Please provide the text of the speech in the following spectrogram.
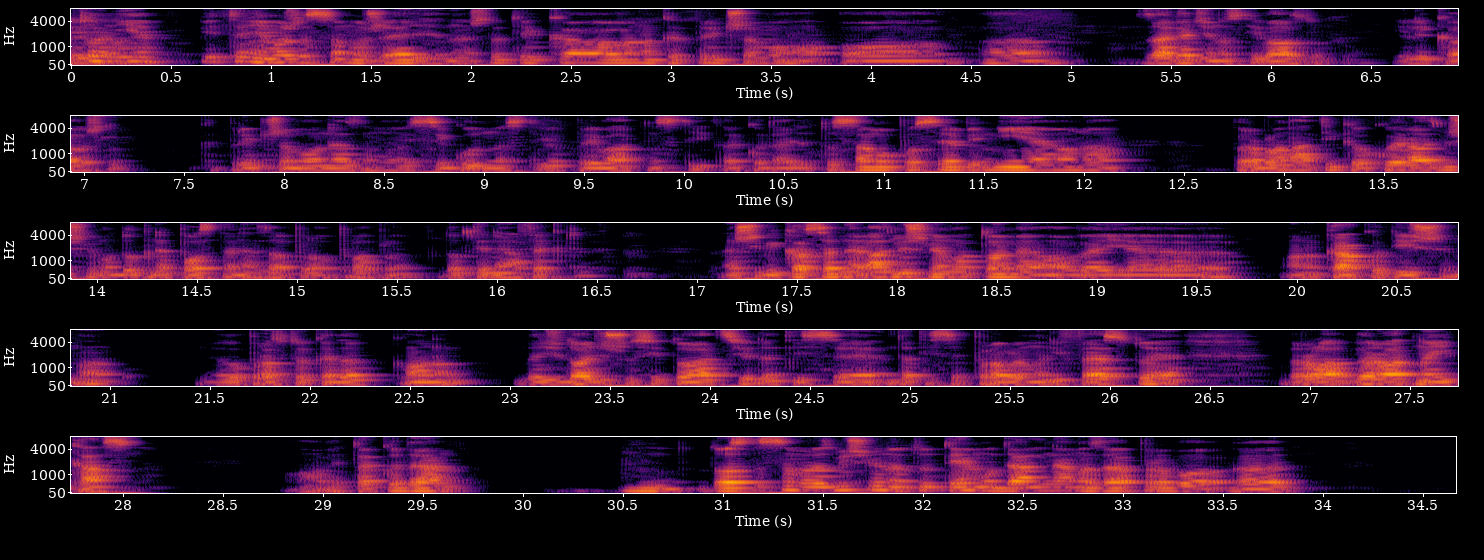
Pitanje možda samo želje, znaš, to ti je kao ono kad pričamo o a, zagađenosti vazduha ili kao što kad pričamo o, ne znam, o sigurnosti, o privatnosti i tako dalje. To samo po sebi nije ono problematika o kojoj razmišljamo dok ne postane zapravo problem, dok te ne afektuje. Znači, mi kao sad ne razmišljamo o tome ovaj, e, ono, kako dišemo, nego prosto kada ono, već dođeš u situaciju da ti se, da ti se problem manifestuje, vrlo, verovatno i kasno. Ove, ovaj, tako da, dosta sam razmišljao na tu temu da li nama zapravo, e,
